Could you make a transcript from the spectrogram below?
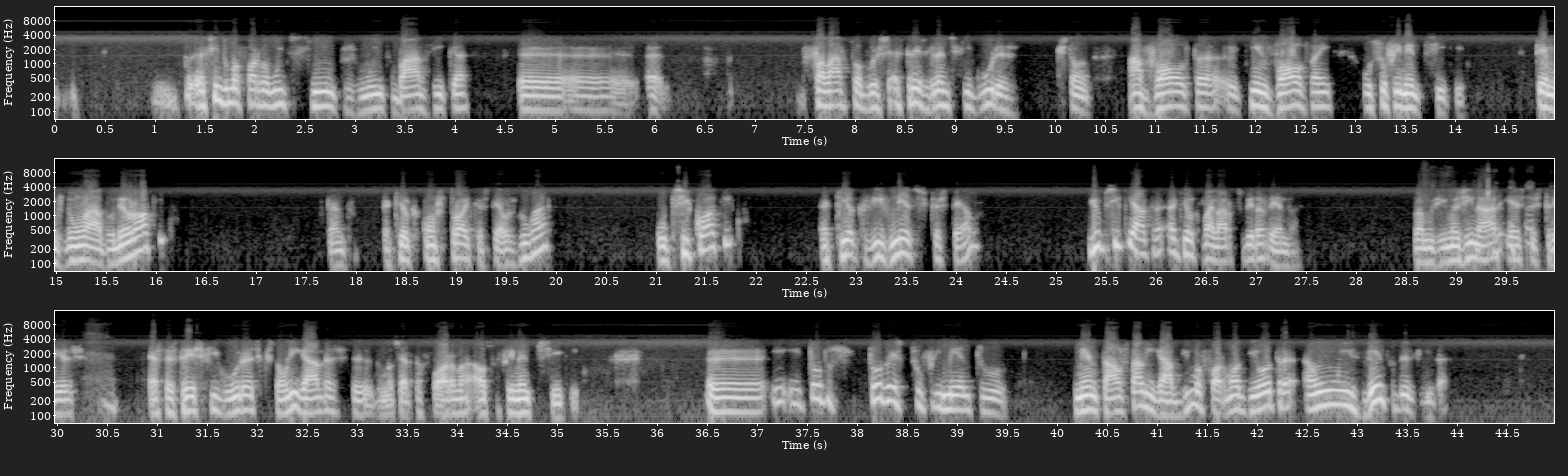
de, assim de uma forma muito simples, muito básica, uh, falar sobre as, as, três grandes figuras que estão à volta, que envolvem o sofrimento psíquico. Temos de um lado o neurótico, portanto, aquele que constrói castelos no ar, o psicótico, aquele que vive nesses castelos, e o psiquiatra, aquele que vai lá receber a renda. Vamos imaginar estas três, estas três figuras que estão ligadas, eh, de uma certa forma, ao sofrimento psíquico. Uh, e, e todo, todo este sofrimento mental está ligado, de uma forma ou de outra, a um evento da vida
